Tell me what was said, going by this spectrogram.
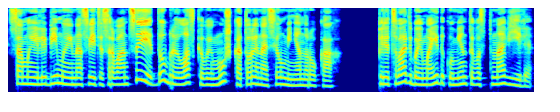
самые любимые на свете сорванцы и добрый ласковый муж, который носил меня на руках. Перед свадьбой мои документы восстановили.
